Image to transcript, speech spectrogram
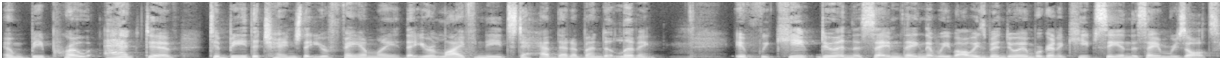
and be proactive to be the change that your family, that your life needs to have that abundant living. If we keep doing the same thing that we've always been doing, we're going to keep seeing the same results.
